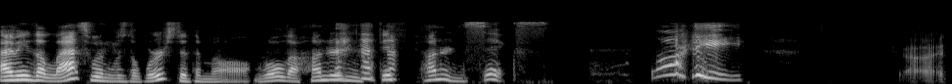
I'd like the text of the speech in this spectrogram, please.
I mean, the last one was the worst of them all. Rolled 105 106. Lordy. God.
